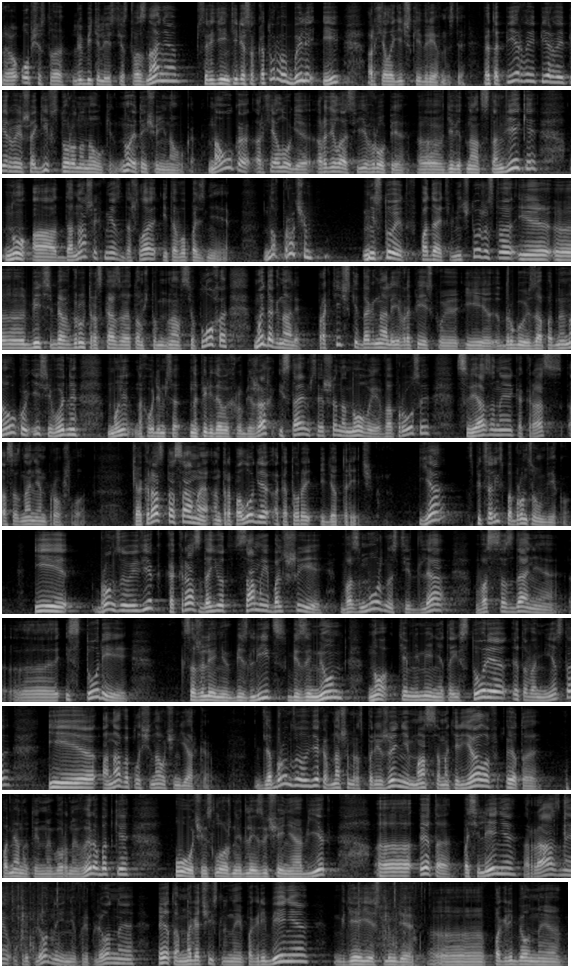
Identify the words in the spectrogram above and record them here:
общество любителей естествознания, среди интересов которого были и археологические древности. Это первые, первые, первые шаги в сторону науки. Но это еще не наука. Наука, археология родилась в Европе э, в XIX веке, ну а до наших мест дошла и того позднее. Но, впрочем, не стоит впадать в ничтожество и э, бить себя в грудь, рассказывая о том, что у нас все плохо. Мы догнали, практически догнали европейскую и другую западную науку, и сегодня мы находимся на передовых рубежах и ставим совершенно новые вопросы, связанные как раз с осознанием прошлого. Как раз та самая антропология, о которой идет речь. Я специалист по бронзовому веку. И бронзовый век как раз дает самые большие возможности для воссоздания э, истории, к сожалению, без лиц, без имен, но тем не менее это история этого места, и она воплощена очень ярко. Для бронзового века в нашем распоряжении масса материалов, это упомянутые мной горные выработки, очень сложный для изучения объект – это поселения разные, укрепленные и неукрепленные. Это многочисленные погребения, где есть люди, э, погребенные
